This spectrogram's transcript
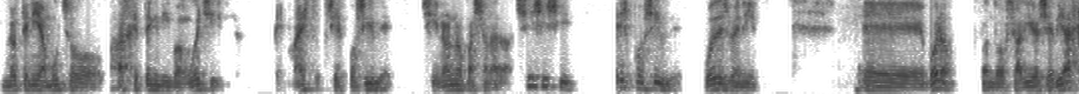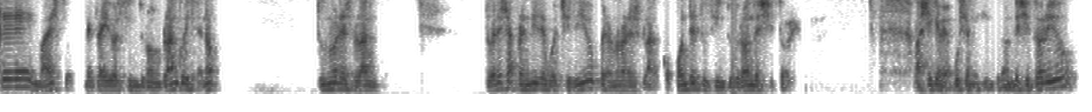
no tenía mucho bagaje técnico en Wechi. Maestro, si es posible, si no, no pasa nada. Sí, sí, sí, es posible, puedes venir. Eh, bueno, cuando salió ese viaje, maestro, me he traído el cinturón blanco y dice, no, tú no eres blanco. Tú eres aprendiz de Wechi pero no eres blanco. Ponte tu cinturón de Sitorio. Así que me puse mi cinturón de Sitorio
